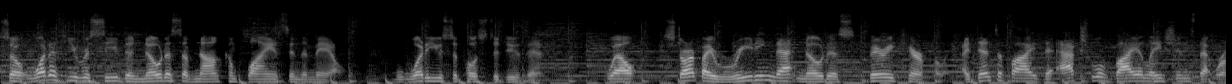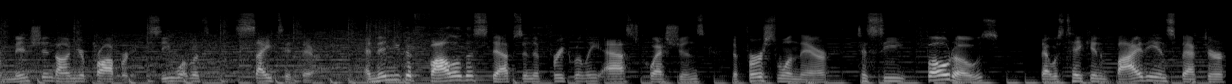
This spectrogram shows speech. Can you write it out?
So what if you received a notice of noncompliance in the mail? What are you supposed to do then? Well, start by reading that notice very carefully. Identify the actual violations that were mentioned on your property. See what was cited there. And then you could follow the steps in the frequently asked questions, the first one there, to see photos that was taken by the inspector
